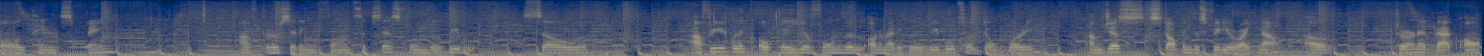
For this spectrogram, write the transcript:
all things pink after setting font success phone will reboot. So after you click ok your phone will automatically reboot so don't worry. I'm just stopping this video right now. I'll turn it back on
